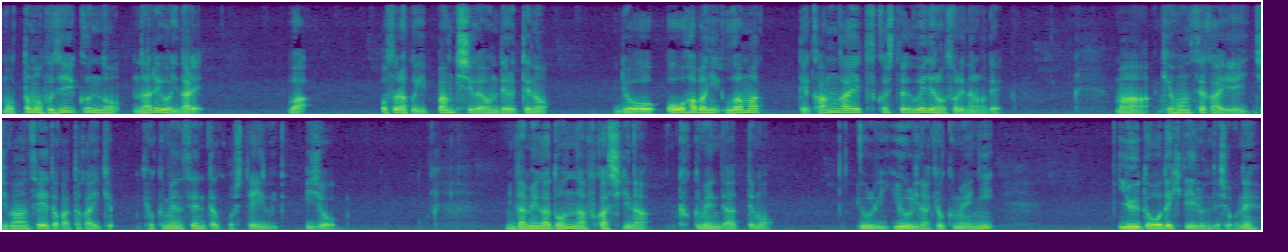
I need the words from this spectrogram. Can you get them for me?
もっとも藤井君の「なるようになれ」はおそらく一般棋士が読んでる手の量を大幅に上回って考え尽くした上でのそれなのでまあ基本世界で一番精度が高い局面選択をしている以上見た目がどんな不可思議な局面であっても有利有利な局面に誘導できているんでしょうね。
